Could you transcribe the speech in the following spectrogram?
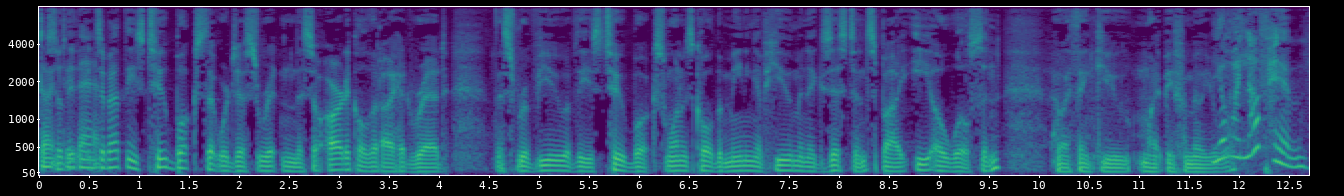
don't So do that. it's about these two books that were just written. This article that I had read, this review of these two books. One is called "The Meaning of Human Existence" by E. O. Wilson, who I think you might be familiar Yo, with. I love him.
